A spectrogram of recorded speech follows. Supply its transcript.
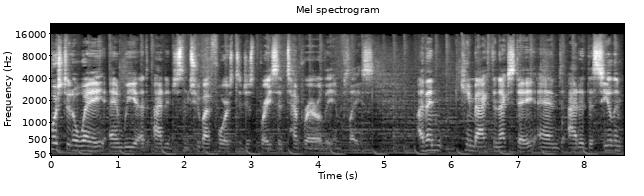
pushed it away and we added some 2x4s to just brace it temporarily in place. I then came back the next day and added the ceiling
